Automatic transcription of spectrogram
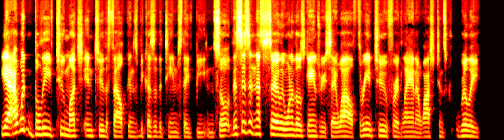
Yeah, I wouldn't believe too much into the Falcons because of the teams they've beaten. So this isn't necessarily one of those games where you say, "Wow, three and two for Atlanta. Washington's really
